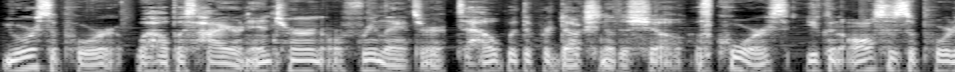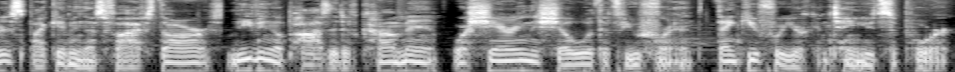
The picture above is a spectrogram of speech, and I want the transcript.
Your support will help us hire an intern or freelancer to help with the production of the show. Of course, you can also support us by giving us five stars, leaving a positive comment, or sharing the show with a few friends. Thank you for your continued support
